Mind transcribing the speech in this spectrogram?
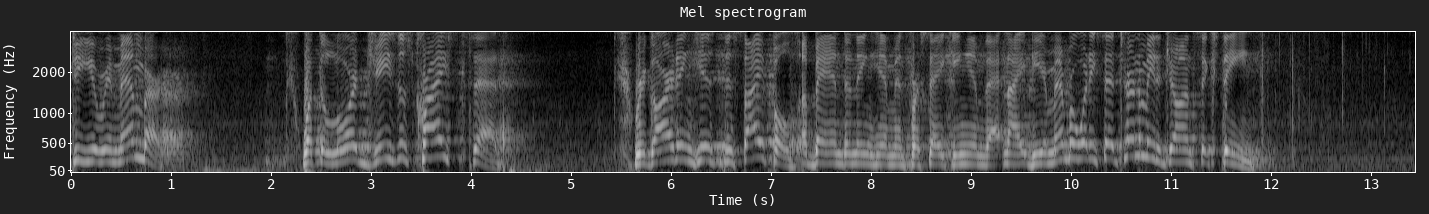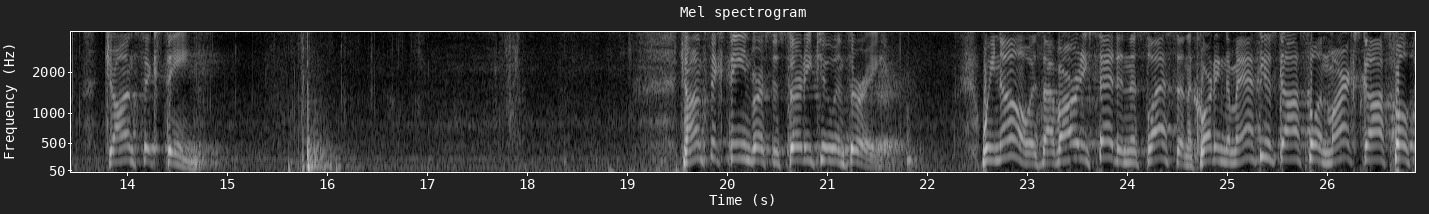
Do you remember what the Lord Jesus Christ said? Regarding his disciples abandoning him and forsaking him that night. Do you remember what he said? Turn to me to John 16. John 16. John 16, verses 32 and 3. We know, as I've already said in this lesson, according to Matthew's gospel and Mark's gospel,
